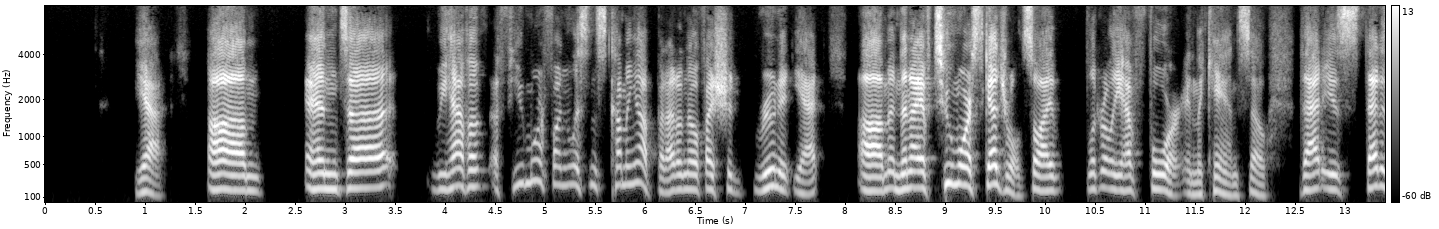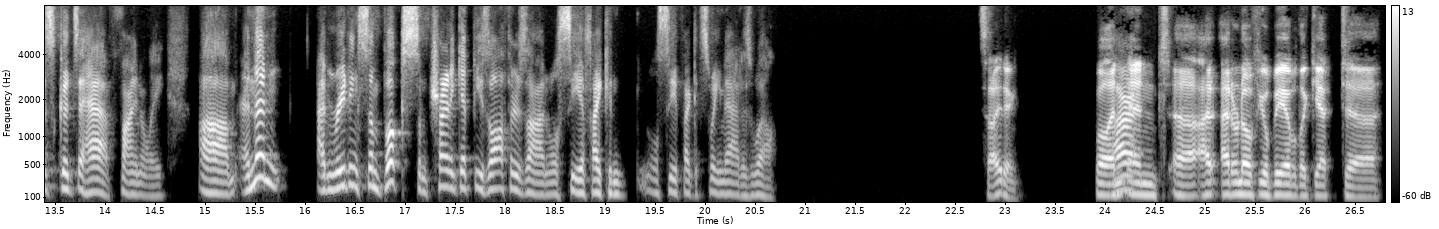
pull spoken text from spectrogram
Yeah, um, and uh, we have a, a few more fun listens coming up, but I don't know if I should ruin it yet. Um, and then I have two more scheduled, so I literally have four in the can. So that is that is good to have finally. Um, and then I'm reading some books. I'm trying to get these authors on. We'll see if I can. We'll see if I can swing that as well. Exciting. Well, and right. and uh, I I don't know if you'll be able to get uh,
